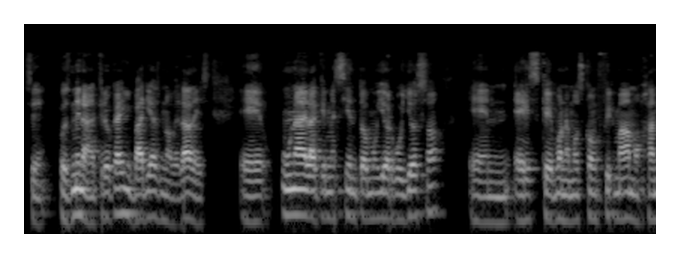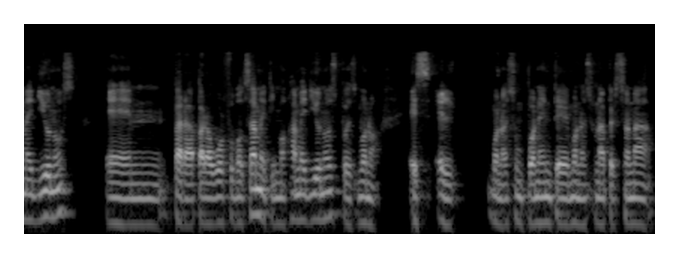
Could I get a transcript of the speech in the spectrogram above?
Sí, pues mira, creo que hay varias novedades. Eh, una de las que me siento muy orgulloso eh, es que, bueno, hemos confirmado a Mohamed Yunus, eh, para, para World Football Summit y Mohamed Yunus, pues bueno, es el bueno, es un ponente, bueno, es una persona,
